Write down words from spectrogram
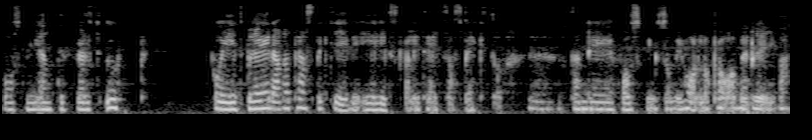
forskningen inte följt upp på i ett bredare perspektiv i livskvalitetsaspekter. Eh, utan det är forskning som vi håller på att bedriva.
